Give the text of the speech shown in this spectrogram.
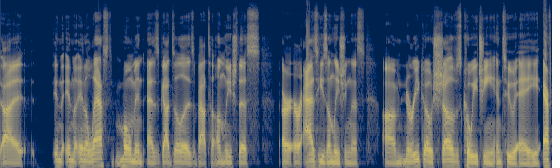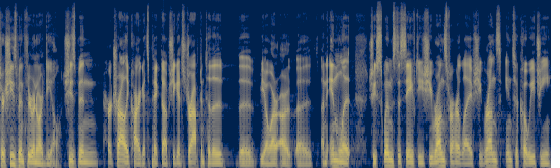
uh in the in the in the last moment as Godzilla is about to unleash this, or, or as he's unleashing this. Um, Noriko shoves Koichi into a after she's been through an ordeal. She's been her trolley car gets picked up. She gets dropped into the the you know our, our, uh, an inlet. She swims to safety. She runs for her life. She runs into Koichi.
